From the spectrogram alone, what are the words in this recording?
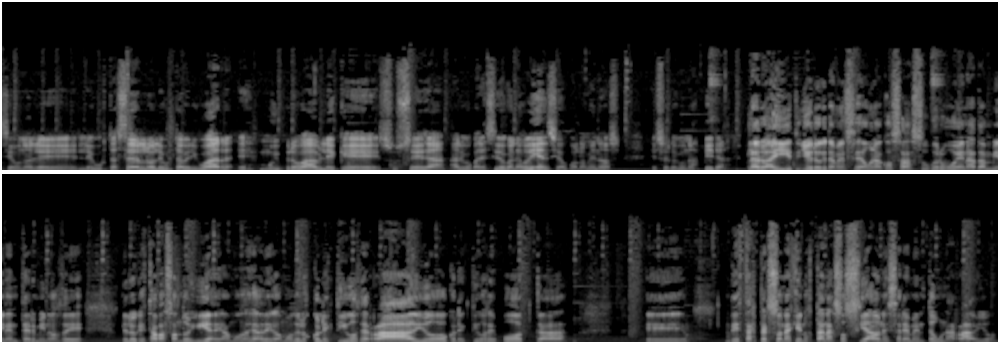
si a uno le, le gusta hacerlo, le gusta averiguar, es muy probable que suceda algo parecido con la audiencia, o por lo menos eso es lo que uno aspira. Claro, ahí yo creo que también se da una cosa súper buena también en términos de, de lo que está pasando hoy día, digamos, de, digamos, de los colectivos de radio, colectivos de podcast, eh, de estas personas que no están asociados necesariamente a una radio.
